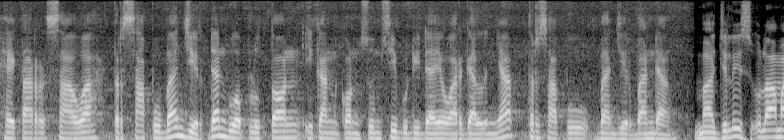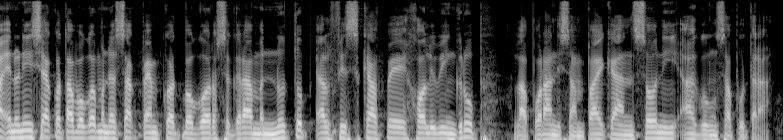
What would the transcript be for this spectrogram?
hektar sawah tersapu banjir dan 20 ton ikan konsumsi budidaya warga lenyap tersapu banjir bandang. Majelis Ulama Indonesia Kota Bogor mendesak Pemkot Bogor segera menutup Elvis Cafe Holy Wing Group. Laporan disampaikan Sony Agung Saputra.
